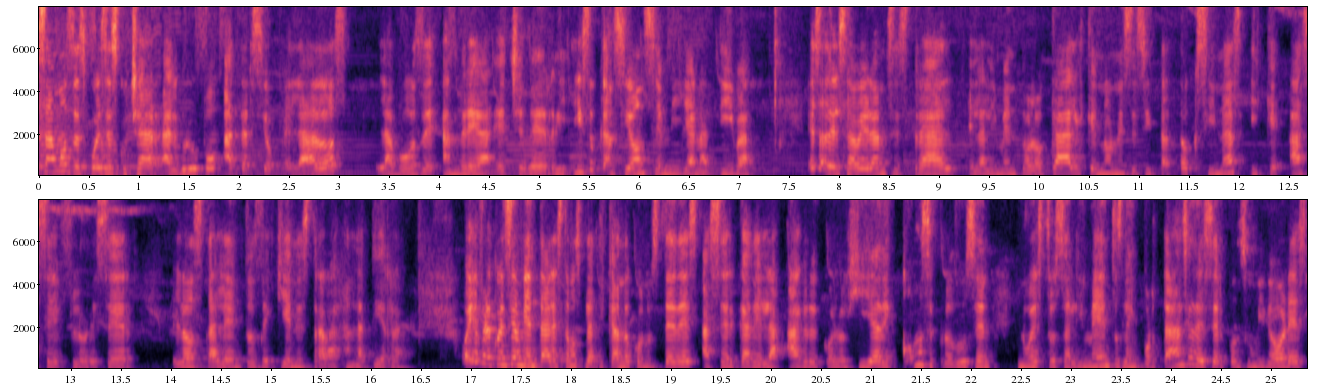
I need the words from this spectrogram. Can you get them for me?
Regresamos después de escuchar al grupo Aterciopelados, la voz de Andrea Echeverry y su canción Semilla Nativa. Esa del saber ancestral, el alimento local que no necesita toxinas y que hace florecer los talentos de quienes trabajan la tierra. Hoy en Frecuencia Ambiental estamos platicando con ustedes acerca de la agroecología, de cómo se producen nuestros alimentos, la importancia de ser consumidores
